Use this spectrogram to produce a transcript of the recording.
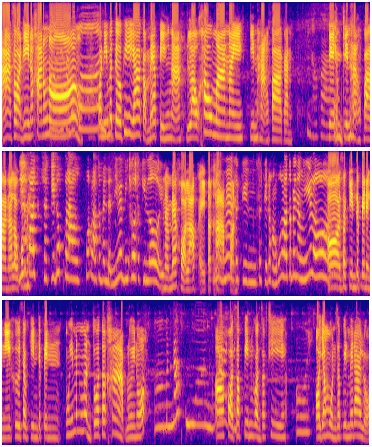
อ่าสวัสดีนะคะน้องสวัสดีค่ะทุกคนๆวันนี้มาเจอพี่ย่ากับแม่ปิงนะ เราเข้ามาในกินหางปลากัน กินทางปลาเกมกินหางปลานะ เราก็นี่ไม่พอสกินพวกเราพวกเราจะเป็นแบบนี้แม่บิงโชว์สกินเลยนะแม่ขอรับไอ้ตะขาบแม่ก่อนสกินสกินของพวกเราจะเป็นอย่างนี้เลยอ๋อสกินจะเป็นอย่างนี้คือสกินจะเป็นอุ้ยมันเหมือนตัวตะขาบเลยเนาะเออมันน่ากลัวอ๋อขอสปินก่อนสักทีโอ้ยอ๋อยังหมุนสปินไม่ได้เหรอ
